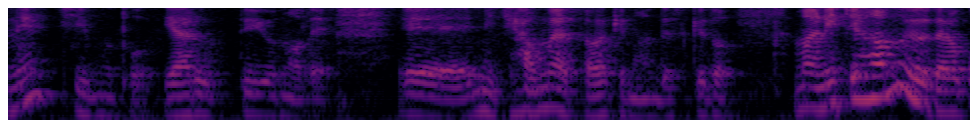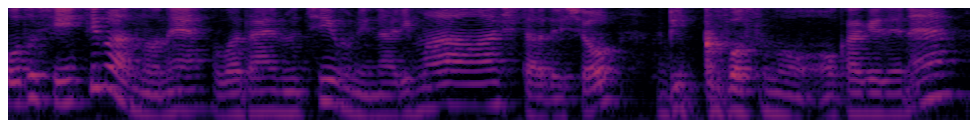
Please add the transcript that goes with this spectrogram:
ね、チームとやるっていうので、えー、日ハムやったわけなんですけど、まあ、日ハム言うたら今年一番のね話題のチームになりましたでしょ？ビッグボスのおかげでね。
